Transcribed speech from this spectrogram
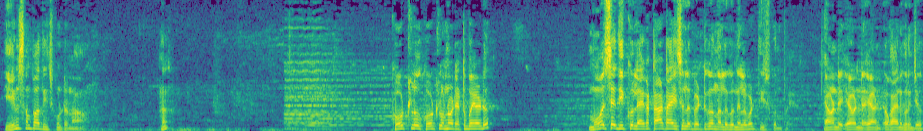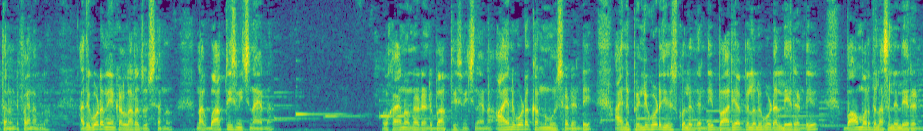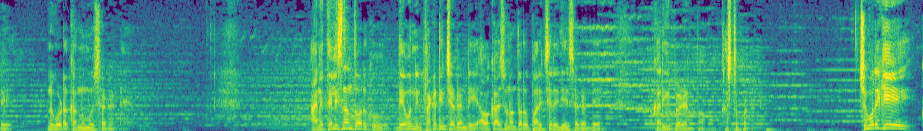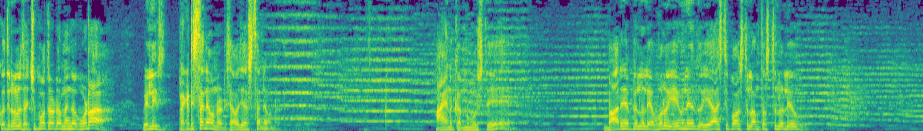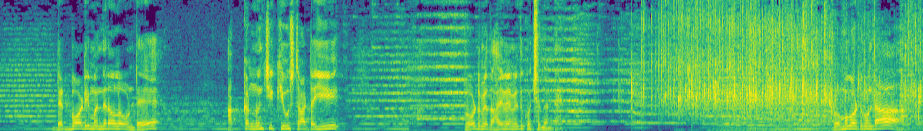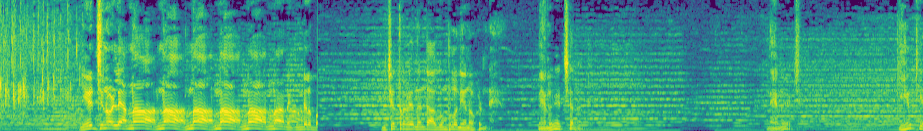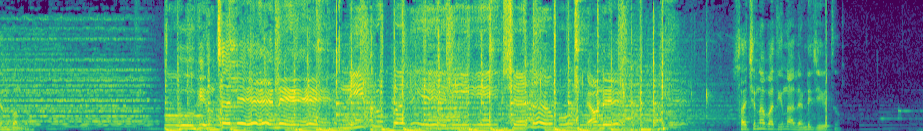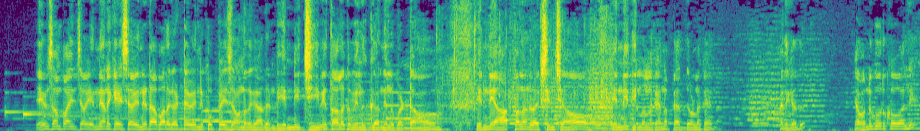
ఏం సంపాదించుకుంటున్నావు? కోట్లు కోట్లు ఉన్నోడు ఎట్టబోయాడు మోసే దిక్కు లేక టాటా ఐసీలో పెట్టుకొని నలుగురు నిలబడి తీసుకొని పోయాడు. ఏమండి ఏమండి ఏమండి ఒక ఆయన గురించి చెబుతానండి ఫైనల్లో. అది కూడా నేను కళ్ళారా చూశాను. నాకు బాప్తీసం ఇచ్చిన ఆయన. ఒక ఆయన ఉన్నాడండి బాప్తీసం ఇచ్చిన ఆయన. ఆయన కూడా కన్ను మూసాడండి ఆయన పెళ్ళి కూడా చేసుకోలేదండి. భార్యా పిల్లలు కూడా లేరండి. బావమరదలు అసలే లేరండి. ఆయన కూడా కన్ను మూసాడండి ఆయన తెలిసినంత వరకు దేవుణ్ణి ప్రకటించాడండి. అవకాశం ఉన్నంత వరకు పరిచర్య చేశాడండి. కరిగిపోయాడండి పాపం కష్టపడ్డాడు. చివరికి కొద్ది రోజులు చచ్చిపోతాడు అనగా కూడా వెళ్ళి ప్రకటిస్తూనే ఉన్నాడు సేవ చేస్తూనే ఉన్నాడు. ఆయన కన్ను మూస్తే భార్య పిల్లలు ఎవరు ఏం లేదు ఏ ఆస్తిపాస్తులు అంతస్తులు లేవు. డెడ్ బాడీ మందిరంలో ఉంటే అక్కడి నుంచి క్యూ స్టార్ట్ అయ్యి రోడ్డు మీద హైవే మీదకి వచ్చిందండి రొమ్ము కొట్టుకుంటా. ఏడ్చిన వాళ్ళే అన్నా అన్నా అన్నా అన్నా అన్నా అన్నా అని గుండెలు విచిత్రం ఏంటంటే ఆ గుంపులో నేను ఒకడిని. నేను ఏడ్చానండి నేను ఏడ్చాను ఏమిటి అనుబంధం? ఊహించలేనే నీ కృపలేని ఏమండి? సచిన బతికిన అదండి జీవితం. ఏం సంపాదించావు ఎన్ని వెనకేసావు ఎన్ని డాబాలు కట్టావు ఎన్ని కుప్పేసావు అన్నది కాదండి. ఎన్ని జీవితాలకు వెలుగుగా నిలబడ్డాం ఎన్ని ఆత్మలను రక్షించాం ఎన్ని పిల్లలకైనా పెద్దోళ్ళకైనా. అది కాదు ఎవరిని కోరుకోవాలి?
